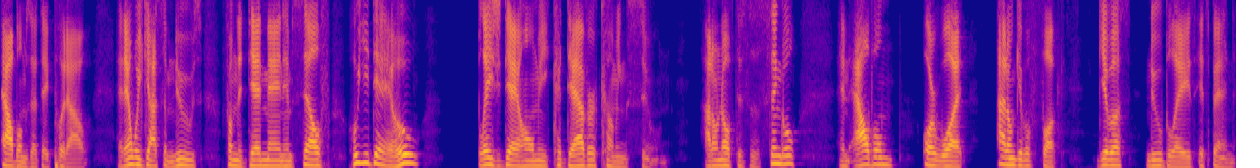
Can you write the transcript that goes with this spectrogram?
albums that they put out. And then we got some news from the dead man himself. Who you dare, who? Blaze your dare, homie. Cadaver coming soon. I don't know if this is a single, an album, or what. I don't give a fuck. Give us new Blaze. It's been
